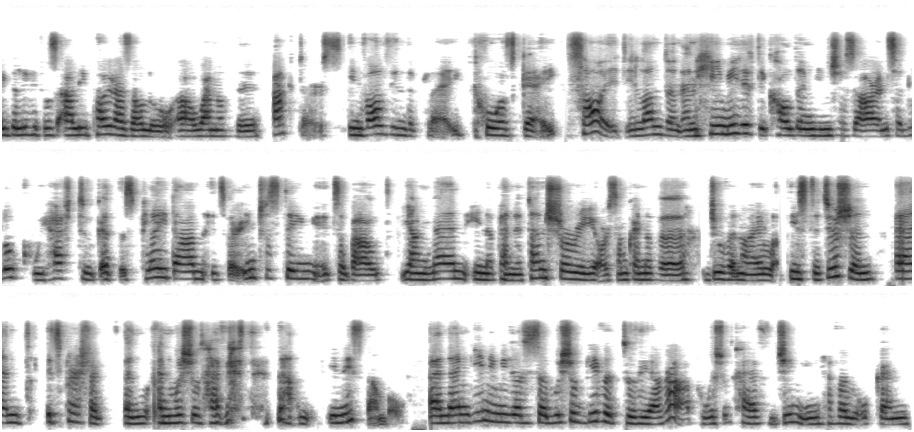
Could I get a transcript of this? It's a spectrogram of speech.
I believe it was Ali Poyrazoglu, uh, one of the actors involved in the play, who was gay, saw it in London and he immediately called Engin Cezzar and said, look, we have to get this play done. It's very interesting. It's about young men in a penitentiary or some kind of a juvenile institution and it's perfect and, and we should have it done in Istanbul. And then Guinea immediately said, we should give it to the Arab. We should have Jimmy have a look and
